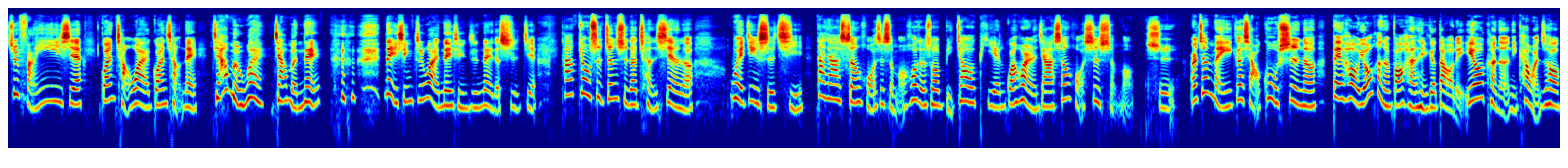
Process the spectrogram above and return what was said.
去反映一些官场外、官场内、家门外、家门内、内心之外、内心之内的世界。它就是真实的呈现了魏晋时期大家的生活是什么，或者说比较偏官宦人家的生活是什么。是，而这每一个小故事呢，背后有可能包含了一个道理，也有可能你看完之后，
